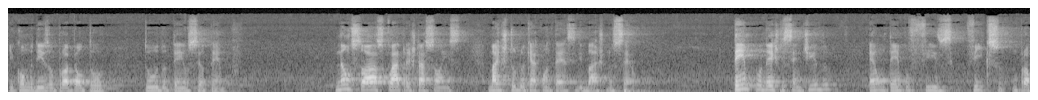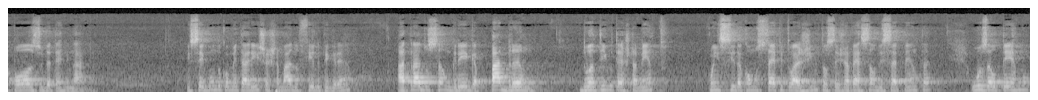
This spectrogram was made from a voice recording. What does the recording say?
E como diz o próprio autor, tudo tem o seu tempo. Não só as quatro estações, mas tudo o que acontece debaixo do céu. Tempo, neste sentido, é um tempo fixo, um propósito determinado. E segundo o comentarista chamado Philip Graham, a tradução grega padrão do Antigo Testamento, conhecida como Septuaginta, ou seja, a versão dos 70, usa o termo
